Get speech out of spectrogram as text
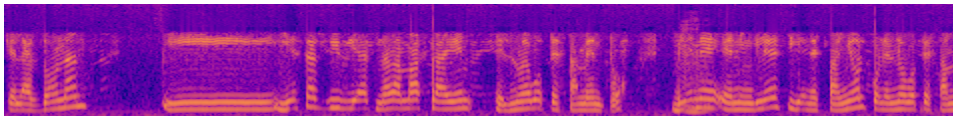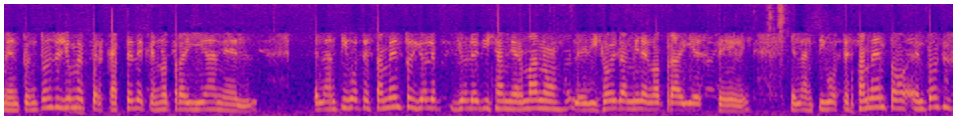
que las donan y, y estas Biblias nada más traen el Nuevo Testamento. Viene en inglés y en español con el Nuevo Testamento. Entonces yo me percaté de que no traían el, el Antiguo Testamento y yo le, yo le dije a mi hermano, le dije, oiga, mire, no trae este el Antiguo Testamento. Entonces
